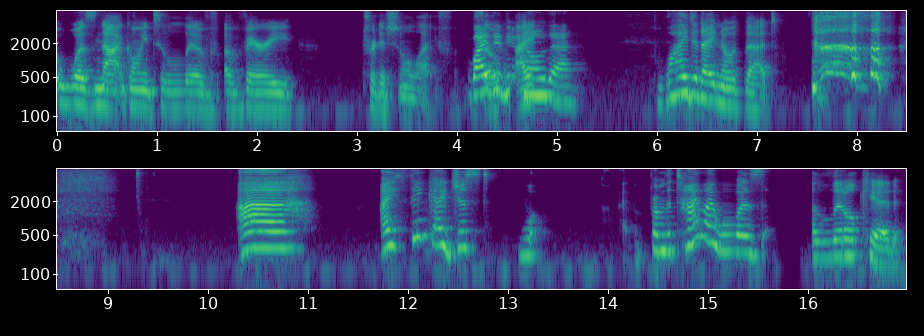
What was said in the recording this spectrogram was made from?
was not going to live a very traditional life. why So did you I- know that Why did I know that? uh, I think I just, from the time I was a little kid,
